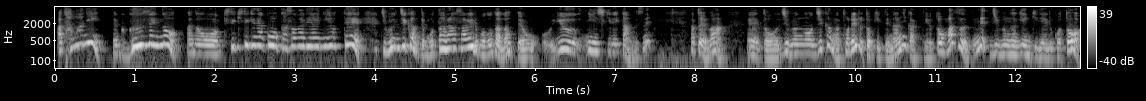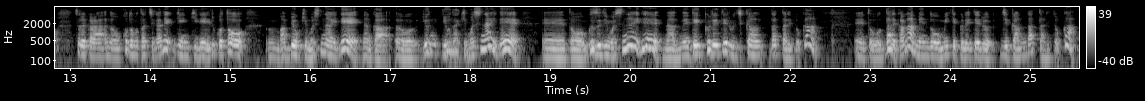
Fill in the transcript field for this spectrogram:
あたまに、なんか偶然の、あの、奇跡的なこう重なり合いによって、自分時間ってもたらされるものだなっていう認識でいたんですね。例えば、えっ、ー、と、自分の時間が取れる時って何かっていうと、まずね、自分が元気でいること、それからあの子供たちがね、元気でいること、まあ、病気もしないで、なんか、夜泣きもしないで、えっ、ー、と、ぐずりもしないで、寝てくれてる時間だったりとか、えっ、ー、と、誰かが面倒を見てくれてる時間だったりとか、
